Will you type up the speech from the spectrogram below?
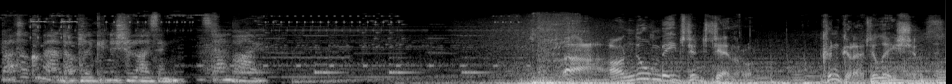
Battle command uplink initializing. Stand by. Our new Major General. Congratulations.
